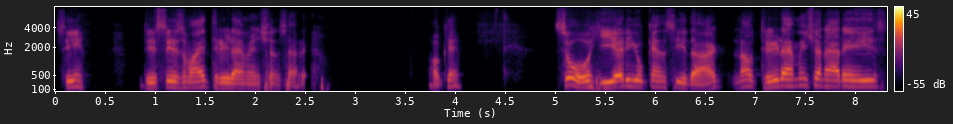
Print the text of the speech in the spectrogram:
See this is my three dimensions array okay? So here you can see that now three dimension array is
